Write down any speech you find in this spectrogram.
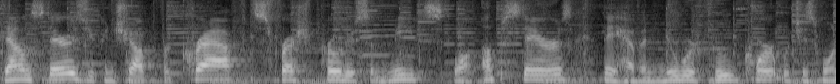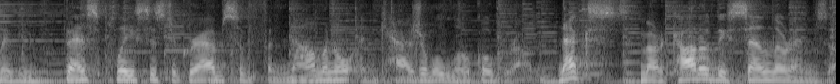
Downstairs, you can shop for crafts, fresh produce and meats, while upstairs, they have a newer food court, which is one of the best places to grab some phenomenal and casual local grub. Next, Mercato di San Lorenzo,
